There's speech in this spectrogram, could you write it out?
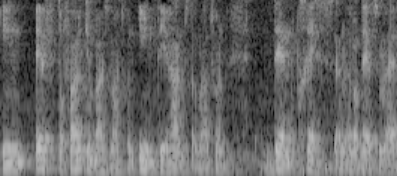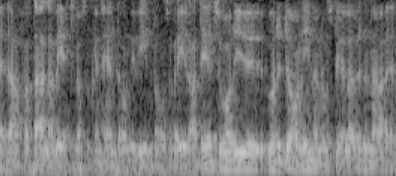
in, efter Falkenbergsmatchen in till Halmstad-matchen den pressen eller det som är där för att alla vet ju vad som kan hända om vi vinner och så vidare. Dels så var det ju var det dagen innan de spelade den här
